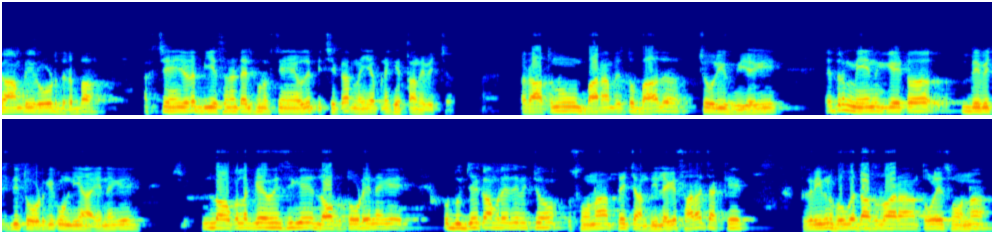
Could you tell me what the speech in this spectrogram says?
ਗਾਮੜੀ ਰੋਡ ਦੜਬਾ ਐਕਸਚੇਂਜ ਜਿਹੜਾ ਬੀਐਸਐਨਐਲ ਟੈਲੀਫੋਨ ਐਕਸਚੇਂਜ ਹੈ ਉਹਦੇ ਪਿੱਛੇ ਘਰ ਨਹੀਂ ਆਪਣੇ ਖੇਤਾਂ ਦੇ ਵਿੱਚ। ਰਾਤ ਨੂੰ 12 ਵਜੇ ਤੋਂ ਬਾਅਦ ਚੋਰੀ ਹੋਈ ਹੈਗੀ। ਇਧਰ ਮੇਨ ਗੇਟ ਦੇ ਵਿੱਚ ਦੀ ਤੋੜ ਕੇ ਕੁੰਡੀਆਂ ਆਏ ਨੇਗੇ। ਲੋਕ ਲੱਗੇ ਹੋਏ ਸੀਗੇ ਲੋਕ ਤੋੜੇ ਨੇਗੇ। ਉਹ ਦੂਜੇ ਕਮਰੇ ਦੇ ਵਿੱਚੋਂ ਸੋਨਾ ਤੇ ਚਾਂਦੀ ਲੈ ਕੇ ਸਾਰਾ ਚੱਕ ਕੇ ਤਕਰੀਬਨ ਹੋਊਗਾ 10 12 ਤੋਲੇ ਸੋਨਾ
